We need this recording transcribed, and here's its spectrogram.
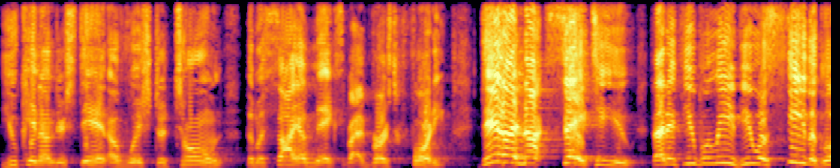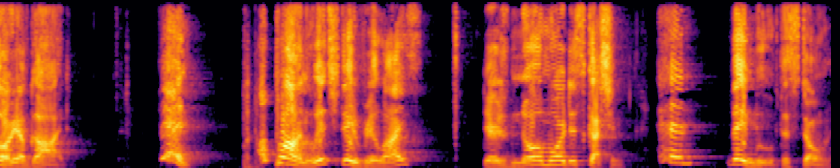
you can understand of which the tone the Messiah makes by verse 40. Did I not say to you that if you believe, you will see the glory of God? Then, upon which they realize there's no more discussion, and they move the stone.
